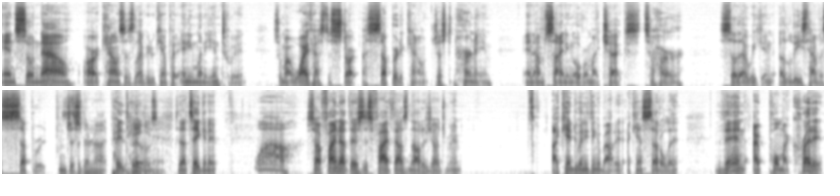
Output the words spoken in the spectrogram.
and so now our accounts is levied. We can't put any money into it. So my wife has to start a separate account just in her name, and I'm signing over my checks to her so that we can at least have a separate and just so they're not pay the bills. it. So they're not taking it. Wow. So I find out there's this five thousand dollar judgment. I can't do anything about it. I can't settle it. Then I pull my credit.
